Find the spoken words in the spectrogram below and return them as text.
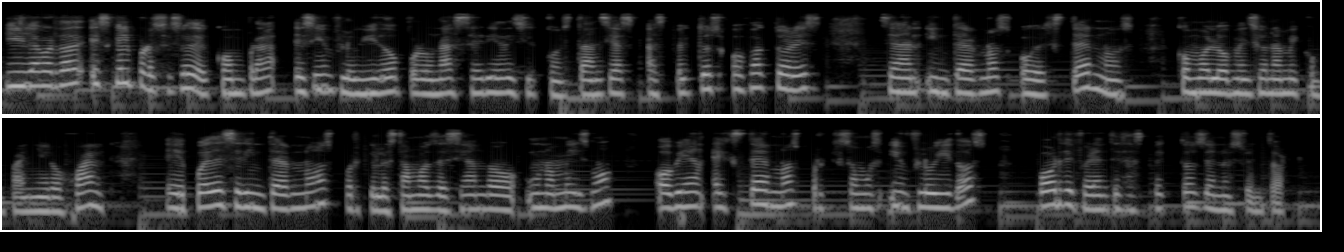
Y la verdad es que el proceso de compra es influido por una serie de circunstancias, aspectos o factores, sean internos o externos, como lo menciona mi compañero Juan. Eh, puede ser internos porque lo estamos deseando uno mismo, o bien externos porque somos influidos por diferentes aspectos de nuestro entorno.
